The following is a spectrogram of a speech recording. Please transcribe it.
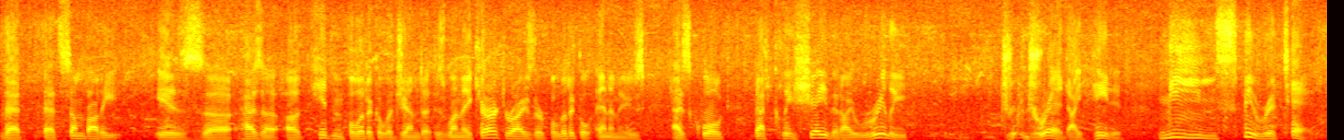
that that somebody is uh, has a, a hidden political agenda is when they characterize their political enemies as quote that cliche that I really dr- dread. I hate it. Mean spirited.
